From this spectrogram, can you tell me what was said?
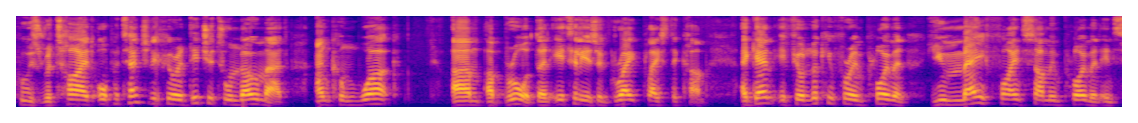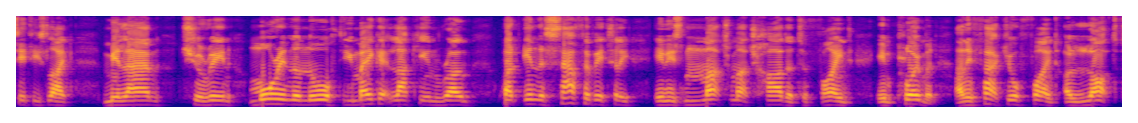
who's retired, or potentially if you're a digital nomad and can work um, abroad, then Italy is a great place to come. Again, if you're looking for employment, you may find some employment in cities like Milan, Turin, more in the north. You may get lucky in Rome, but in the south of Italy, it is much, much harder to find employment. And in fact, you'll find a lot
